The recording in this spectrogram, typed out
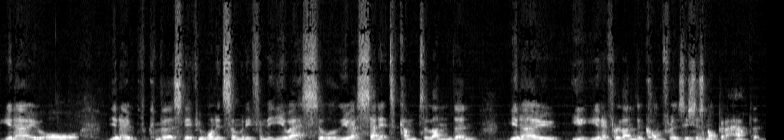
you know, or, you know, conversely, if you wanted somebody from the US or the US Senate to come to London, you know, you, you know, for a London conference, it's just not going to happen.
